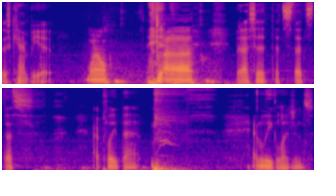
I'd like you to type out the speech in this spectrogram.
this can't be it. Well, uh, But that's it. That's that's that's. I played that, and League Legends.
